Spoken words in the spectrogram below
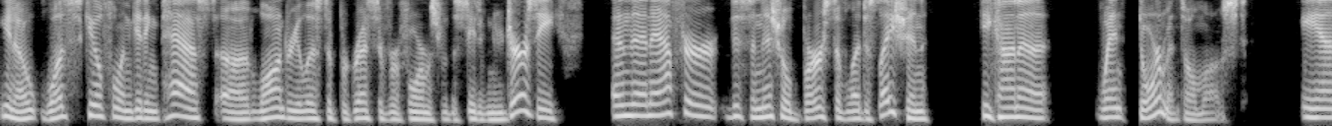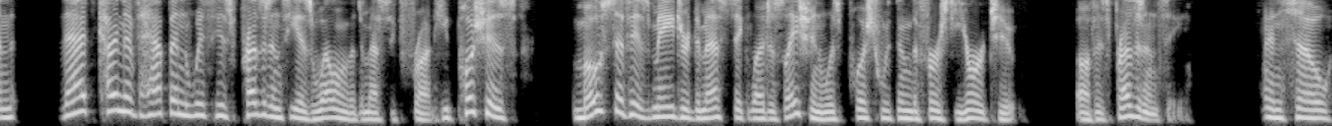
you know was skillful in getting past a laundry list of progressive reforms for the state of New Jersey. And then after this initial burst of legislation, he kind of went dormant almost. And that kind of happened with his presidency as well on the domestic front. He pushes most of his major domestic legislation was pushed within the first year or two of his presidency. And so,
